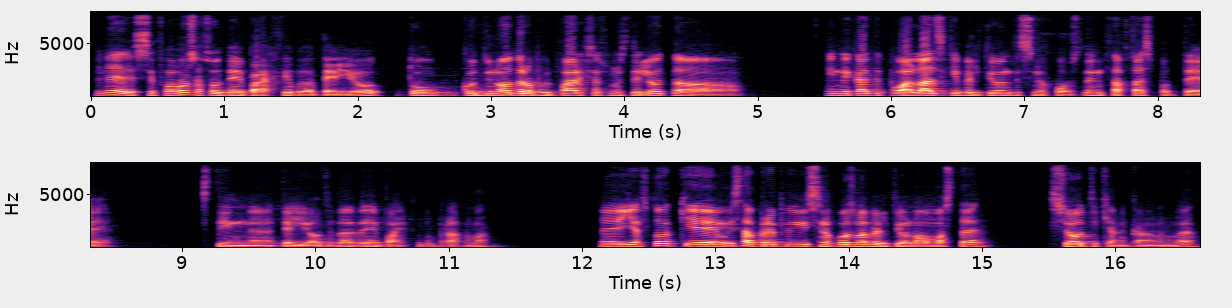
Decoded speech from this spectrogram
Ναι, συμφωνώ σε αυτό ότι δεν υπάρχει τίποτα τέλειο. Το κοντινότερο που υπάρχει, ας πούμε, στη τελειότητα είναι κάτι που αλλάζει και βελτιώνεται συνεχώς. Δεν θα φτάσει ποτέ στην ε, τελειότητα, δεν υπάρχει αυτό το πράγμα. Ε, γι' αυτό και εμείς θα πρέπει συνεχώς να βελτιωνόμαστε σε ό,τι και αν κάνουμε.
